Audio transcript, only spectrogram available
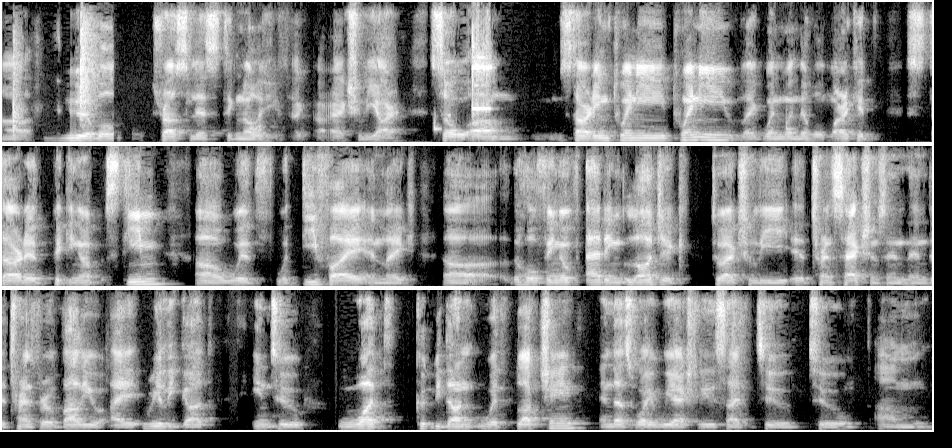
uh, mutable trustless technologies are, actually are. So um, starting 2020, like when when the whole market started picking up steam uh, with with DeFi and like uh, the whole thing of adding logic to actually uh, transactions and, and the transfer of value, I really got into what could be done with blockchain, and that's why we actually decided to to um,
